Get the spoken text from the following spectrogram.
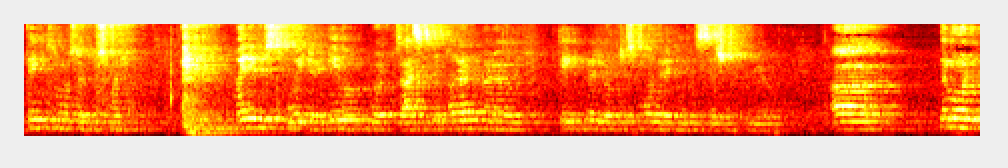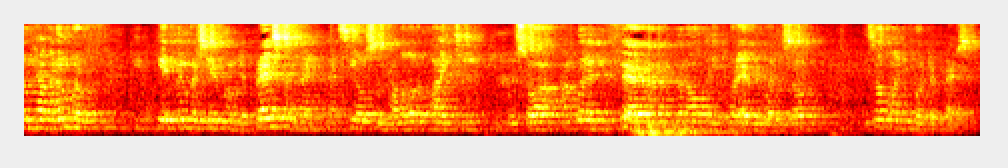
Thank you so much, Dr. Usman. My name is Nagim. I work with Qatar, and I'm taking pleasure of just moderating this session for you. Uh, one, we have a number of members here from the press, and I can see also we have a lot of IT people. So I'm going to be fair and I'm going to open it for everybody. So it's not only for the press.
